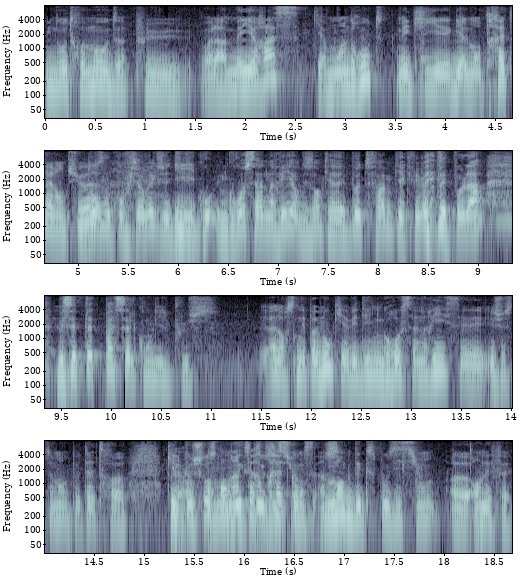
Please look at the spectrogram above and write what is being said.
une autre Maude, plus voilà, meilleure race, qui a moins de route, mais qui est également très talentueuse. Donc vous confirmez que j'ai dit une grosse ânerie en disant qu'il y avait peu de femmes qui écrivaient des polars, mais c'est peut-être pas celle qu'on lit le plus. Alors, ce n'est pas vous qui avez dit une grosse ânerie, c'est justement peut-être euh, quelque chose qu'on interprète comme un manque d'exposition, euh, en effet.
